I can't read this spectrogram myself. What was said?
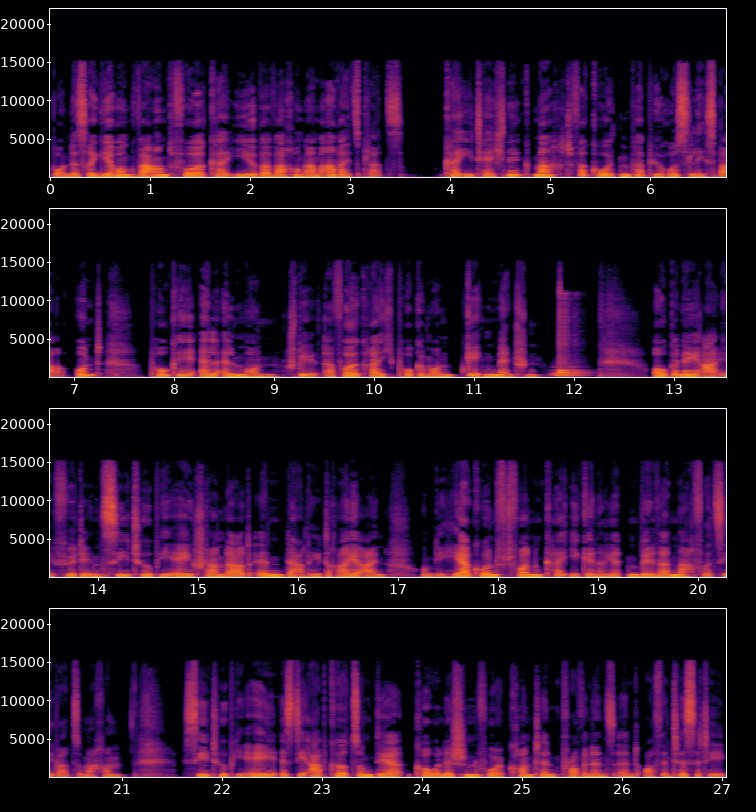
Bundesregierung warnt vor KI-Überwachung am Arbeitsplatz. KI-Technik macht verkohlten Papyrus lesbar und Poke LL spielt erfolgreich Pokémon gegen Menschen. OpenAI führt den C2PA-Standard in DALI 3 ein, um die Herkunft von KI-generierten Bildern nachvollziehbar zu machen. C2PA ist die Abkürzung der Coalition for Content Provenance and Authenticity,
